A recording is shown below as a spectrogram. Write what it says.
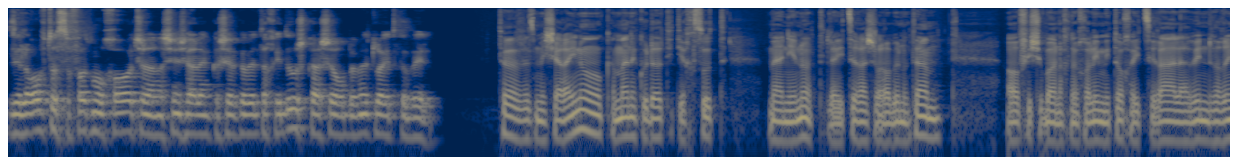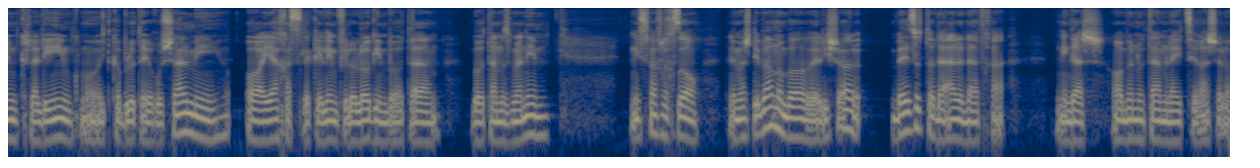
זה לרוב תוספות מאוחרות של אנשים שהיה להם קשה לקבל את החידוש, כאשר הוא באמת לא התקבל. טוב, אז משראינו כמה נקודות התייחסות מעניינות ליצירה של רבנו תם, האופי שבו אנחנו יכולים מתוך היצירה להבין דברים כלליים כמו התקבלות הירושלמי, או היחס לכלים פילולוגיים באותה, באותם זמנים, נשמח לחזור למה שדיברנו בו ולשאול באיזו תודעה לדעתך ניגש רבנו תם ליצירה שלו.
